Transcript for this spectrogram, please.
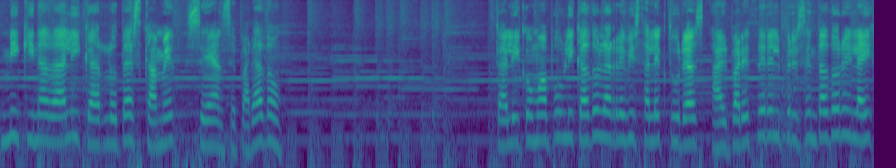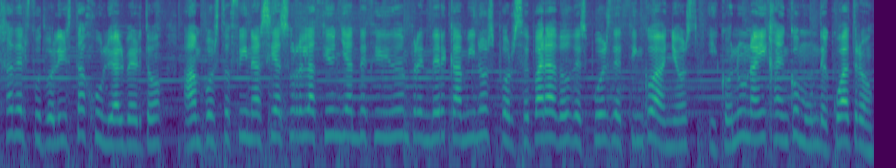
Miki Nadal y Carlota Escámez se han separado. Tal y como ha publicado la revista Lecturas, al parecer el presentador y la hija del futbolista Julio Alberto han puesto fin así a su relación y han decidido emprender caminos por separado después de cinco años y con una hija en común de cuatro.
